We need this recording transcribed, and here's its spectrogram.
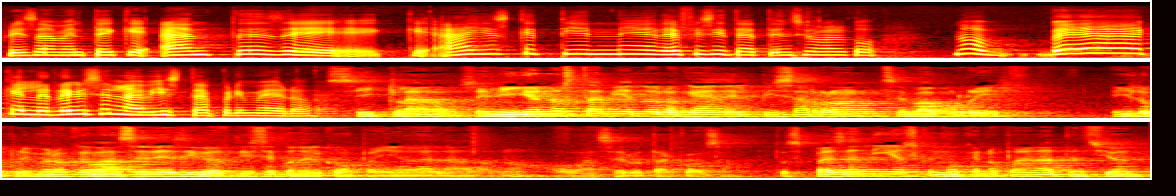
precisamente que antes de que, ay, es que tiene déficit de atención o algo, no, vea que le revisen la vista primero. Sí, claro. Si el niño no está viendo lo que hay en el pizarrón, se va a aburrir. y lo primero que va a hacer es divertirse con el compañero de lado, ¿no? O hacer otra cosa. Entonces, para esos niños como que no ponen atención,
